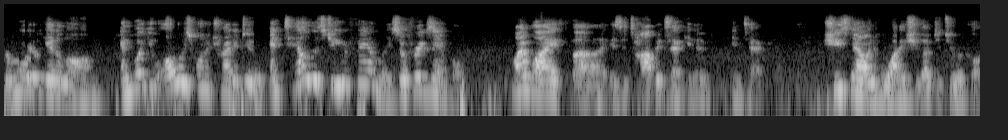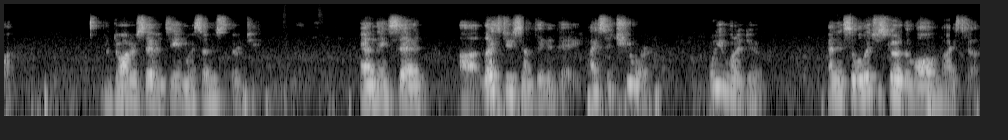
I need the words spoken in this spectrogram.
the more you'll get along. And what you always want to try to do, and tell this to your family. So, for example, my wife uh, is a top executive in tech. She's now in Hawaii. She left at two o'clock. My daughter's 17, my son is 13. And they said, uh, let's do something today. I said, sure. What do you want to do? And they said, well, let's just go to the mall and buy stuff.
